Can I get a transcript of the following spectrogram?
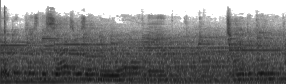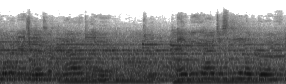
Woke up cause the size was underwhelming. Tried to get in corners, wasn't helping. Maybe I just need a boy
